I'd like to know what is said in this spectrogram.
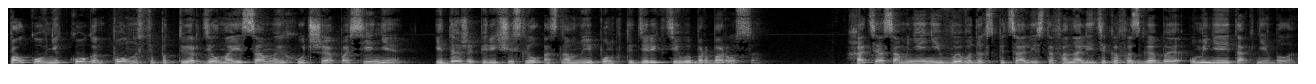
Полковник Коган полностью подтвердил мои самые худшие опасения и даже перечислил основные пункты директивы Барбаросса. Хотя сомнений в выводах специалистов-аналитиков СГБ у меня и так не было.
